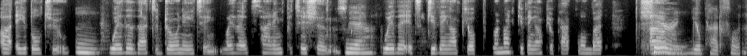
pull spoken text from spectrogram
are able to, Mm. whether that's donating, whether it's signing petitions, Yeah. whether it's giving up your, or not giving up your platform, but Sharing your platform.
